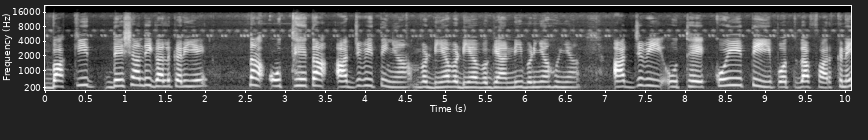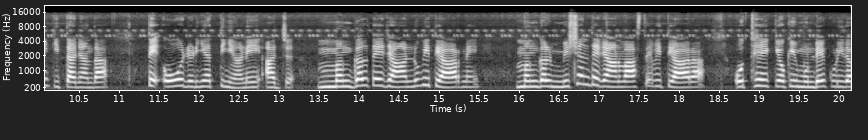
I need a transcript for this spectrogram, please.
ਬਾਕੀ ਦੇਸ਼ਾਂ ਦੀ ਗੱਲ ਕਰੀਏ, ਤਾਂ ਉੱਥੇ ਤਾਂ ਅੱਜ ਵੀ ਧੀਆਂ ਵੱਡੀਆਂ ਵੱਡੀਆਂ ਵਿਗਿਆਨੀ ਬਣੀਆਂ ਹੋਈਆਂ। ਅੱਜ ਵੀ ਉੱਥੇ ਕੋਈ ਧੀ ਪੁੱਤ ਦਾ ਫ਼ਰਕ ਨਹੀਂ ਕੀਤਾ ਜਾਂਦਾ ਤੇ ਉਹ ਜਿਹੜੀਆਂ ਧੀਆਂ ਨੇ ਅੱਜ ਮੰਗਲ ਤੇ ਜਾਣ ਨੂੰ ਵੀ ਤਿਆਰ ਨੇ, ਮੰਗਲ ਮਿਸ਼ਨ ਤੇ ਜਾਣ ਵਾਸਤੇ ਵੀ ਤਿਆਰ ਆ, ਉੱਥੇ ਕਿਉਂਕਿ ਮੁੰਡੇ ਕੁੜੀ ਦਾ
